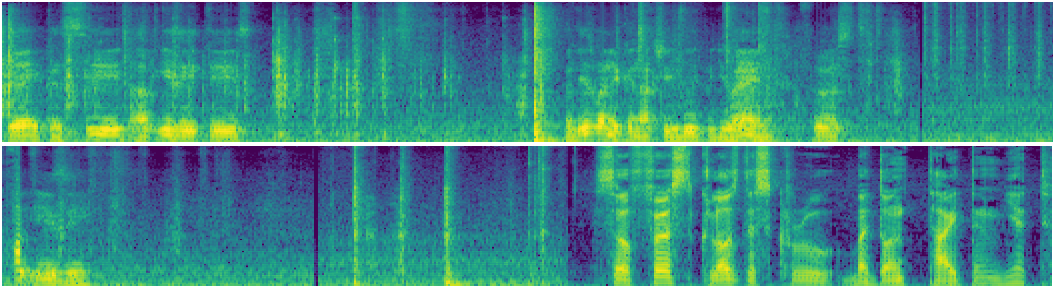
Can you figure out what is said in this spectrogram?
Okay, you can see how easy it is. But this one you can actually do it with your hand first. So easy. So first close the screw but don't tighten yet.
